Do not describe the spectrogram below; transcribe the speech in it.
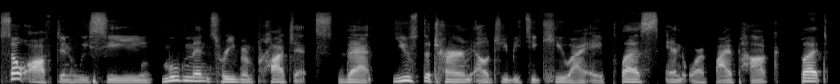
so often we see movements or even projects that use the term LGBTQIA plus and or BIPOC but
